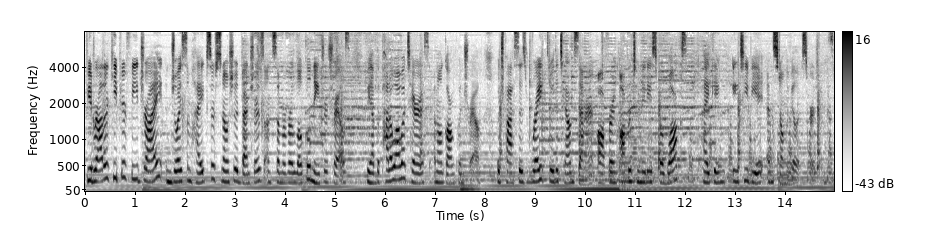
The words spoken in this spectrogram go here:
If you'd rather keep your feet dry, enjoy some hikes or snowshoe adventures on some of our local nature trails, we have the Petawawa Terrace and Algonquin Trail, which passes right through the town center, offering opportunities for walks, hiking, ATV, and snowmobile excursions.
